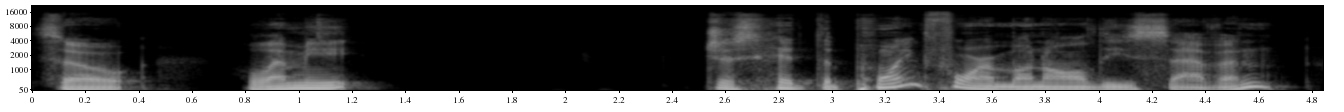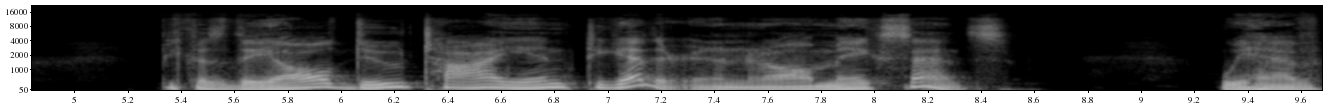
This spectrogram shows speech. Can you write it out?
So let me just hit the point form on all these seven because they all do tie in together and it all makes sense. We have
